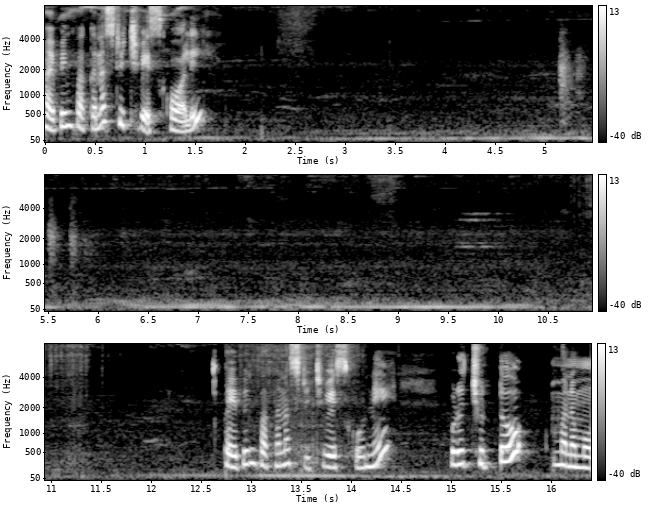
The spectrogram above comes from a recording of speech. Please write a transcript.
పైపింగ్ పక్కన స్టిచ్ వేసుకోవాలి. పైపింగ్ పక్కన స్టిచ్ వేసుకొని ఇప్పుడు చుట్టూ మనము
